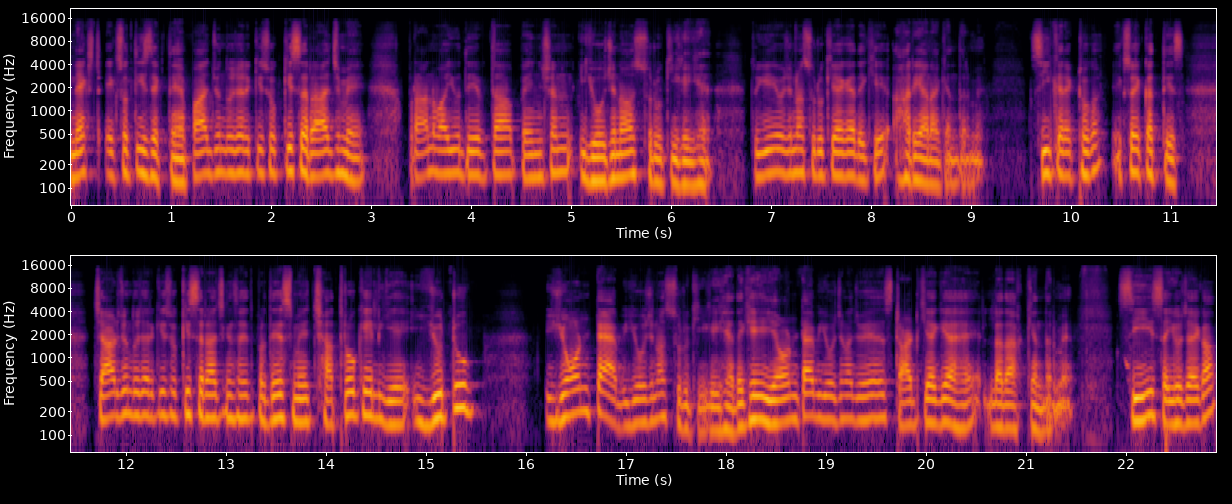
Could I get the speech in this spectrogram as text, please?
नेक्स्ट 130 देखते हैं। पाँच जून 2021 को किस राज्य में प्राणवायु देवता पेंशन योजना शुरू की गई है? तो ये योजना शुरू किया गया देखिए हरियाणा के अंदर में। सी करेक्ट होगा, एक सौ इकतीस। चार जून दो हज़ार इक्कीस को किस राज्य के सहित प्रदेश में छात्रों के लिए यूट्यूब योन टैब योजना शुरू की गई है? देखिए योन टैब योजना जो है स्टार्ट किया गया है लद्दाख के अंदर में। सी सही हो जाएगा।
